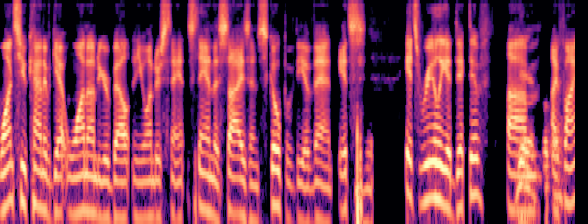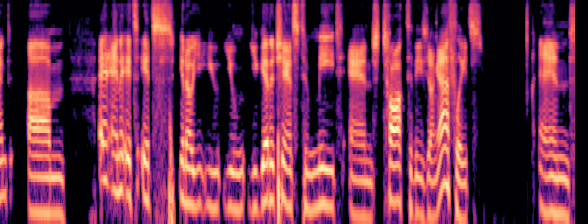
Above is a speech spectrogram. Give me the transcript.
once you kind of get one under your belt and you understand the size and scope of the event, it's mm-hmm. it's really addictive. Um, yeah, okay. I find, um, and, and it's it's you know you you you get a chance to meet and talk to these young athletes, and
